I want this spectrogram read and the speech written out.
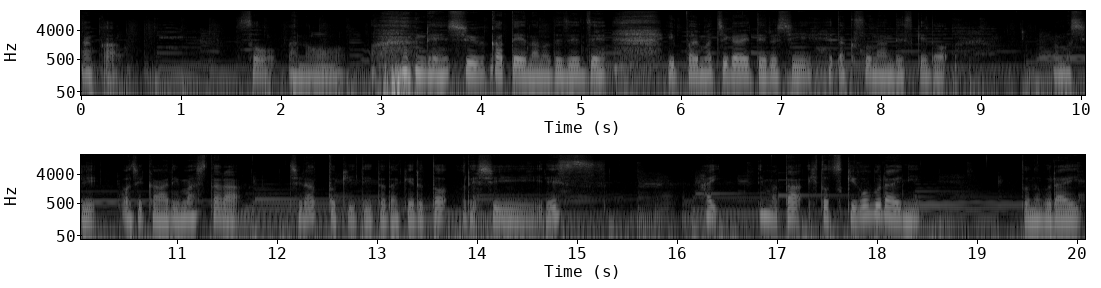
なんかそうあの 練習過程なので全然いっぱい間違えてるし下手くそなんですけどもしお時間ありましたらちらっと聞いていただけると嬉しいです。はい。でまた一月後ぐらいにどのぐらい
